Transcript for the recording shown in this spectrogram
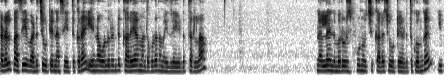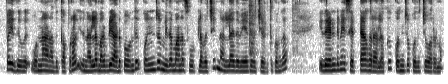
கடல் பாசியை வடித்து விட்டு நான் சேர்த்துக்கிறேன். ஏன்னா ஒன்று ரெண்டு கரையாமல் இருந்தால் கூட நம்ம இதில் எடுத்துடலாம். நல்லா இந்த மாதிரி ஒரு ஸ்பூன் வச்சு கரைச்சி விட்டு எடுத்துக்கோங்க. இப்போ இது ஒன்றானதுக்கப்புறம் இது நல்லா மறுபடியும் அடுப்பை வந்து கொஞ்சம் மிதமான சூட்டில் வச்சு நல்லா இதை வேக வச்சு எடுத்துக்கோங்க. இது ரெண்டுமே செட் ஆகிற அளவுக்கு கொஞ்சம் கொதித்து வரணும்.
